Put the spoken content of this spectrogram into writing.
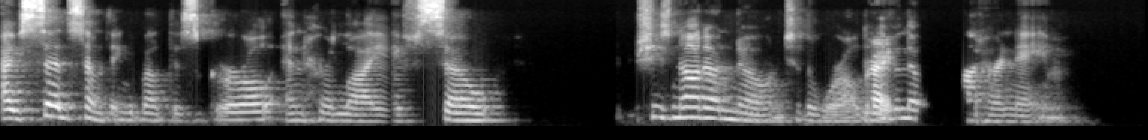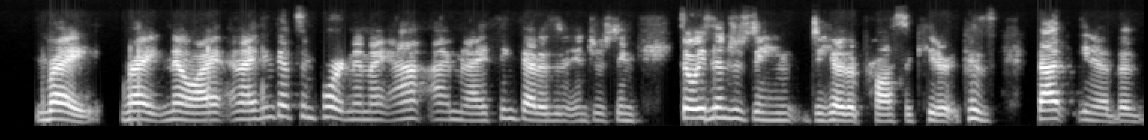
I've said something about this girl and her life. So she's not unknown to the world, right. even though it's not her name. Right, right. No, I and I think that's important. And I, I mean, I think that is an interesting. It's always interesting to hear the prosecutor because that, you know, the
